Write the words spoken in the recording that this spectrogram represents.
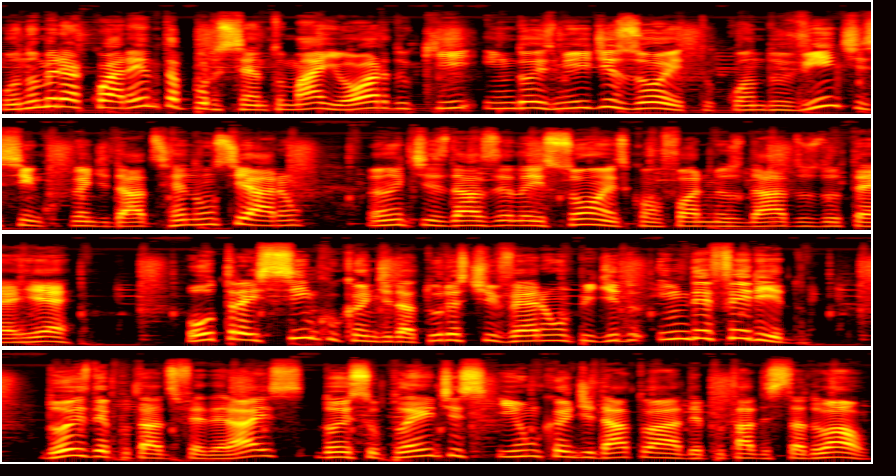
O número é 40% maior do que em 2018, quando 25 candidatos renunciaram antes das eleições, conforme os dados do TRE. Outras cinco candidaturas tiveram o pedido indeferido: dois deputados federais, dois suplentes e um candidato a deputado estadual.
